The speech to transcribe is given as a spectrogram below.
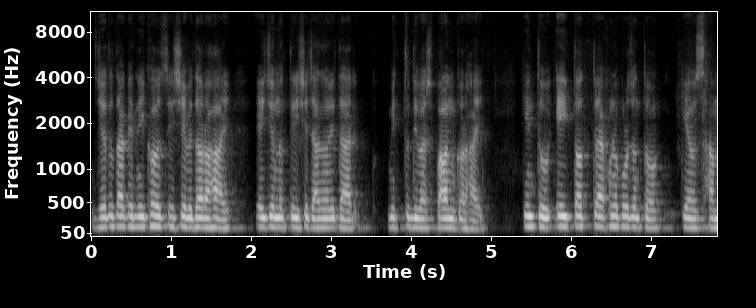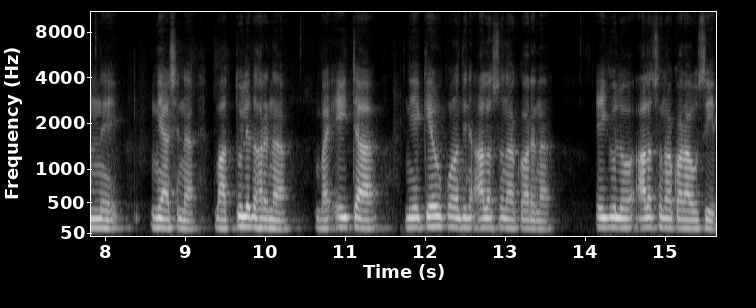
যেহেতু তাকে নিখোঁজ হিসেবে ধরা হয়, এই জন্য তিরিশে জানুয়ারি তার মৃত্যু দিবস পালন করা হয়। কিন্তু এই তত্ত্ব এখনও পর্যন্ত কেউ সামনে নিয়ে আসে না, বা তুলে ধরে না, বা এইটা নিয়ে কেউ কোনোদিন আলোচনা করে না। এইগুলো আলোচনা করা উচিত।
